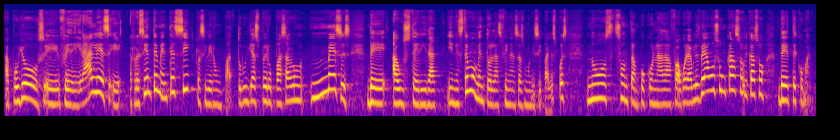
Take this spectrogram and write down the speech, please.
apoyos eh, federales? Eh, recientemente sí recibieron patrullas, pero pasaron meses de austeridad y en este momento las finanzas municipales pues no son tampoco nada favorables. Veamos un caso, el caso de Tecomán.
